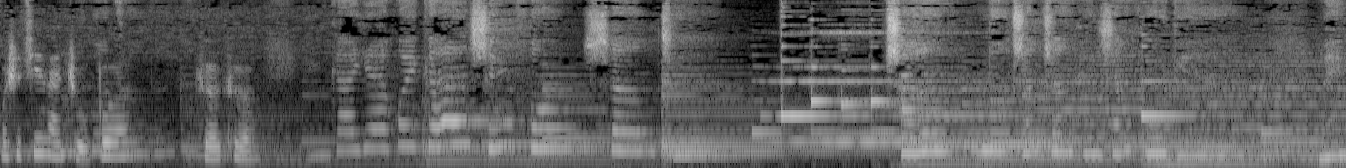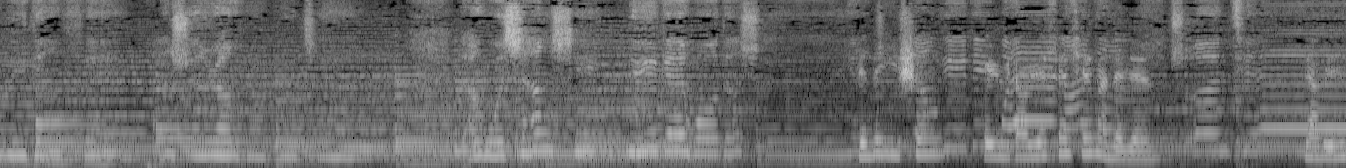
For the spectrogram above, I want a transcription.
我是今晚主播可可。也会跟幸福相见承诺常常很像蝴蝶，美丽的飞，盘旋然后不见。但我相信你给我的誓言。人的一生会遇到约三千万的人，两个人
